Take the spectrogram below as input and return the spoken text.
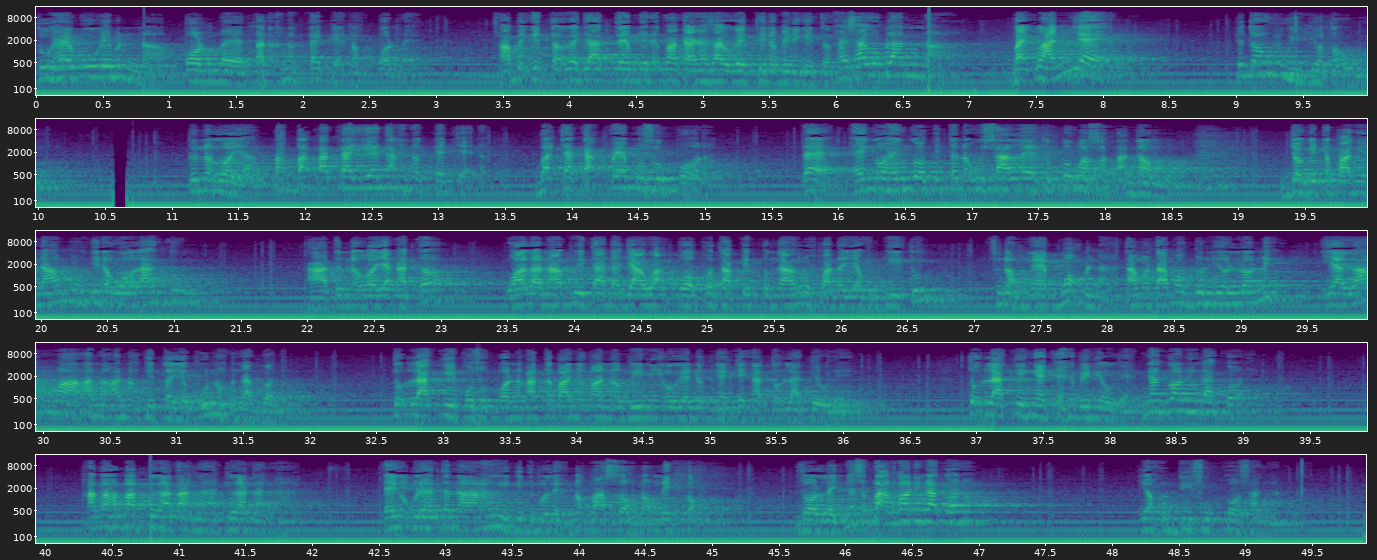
Tuhan boleh benar, pon tak ada kena kekek tak pon Sampai kita orang jatuh menjadi pakai kai saru orang tino bini kita. Kai saru belanda. Baik lanjang. Dia tahu, dia tahu. Tu nak goyang. Bapak pakai ye tak kena kecek dah. Bak cakap pe pun supo dah. Deh, henggo-henggo kita nak wisale tu pun rasa tak gam. Jom kita panggil nama, tidak buat lagu. Ah, tu nak goyang kata, wala Nabi tak ada jawab apa-apa tapi pengaruh pada Yahudi tu sudah mengebok benar. Tama-tama dunia lo ni, ya ramah anak-anak kita yang bunuh dengan kau. Tuk laki pun supo nak kata banyak mana bini orang duk ngecek kat tuk laki orang. Tuk laki ngecek bini orang. Ngagon ni lakon ni. Habis-habis tengah tangan, tengah tangan. Tengok boleh tenang hari kita boleh nak basuh, nak menikah. Zolim. Sebab kau ni lakon. Yahudi suka sangat.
